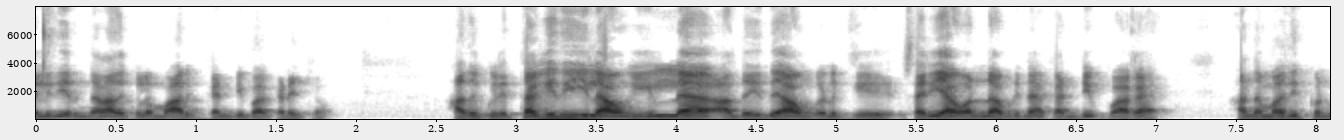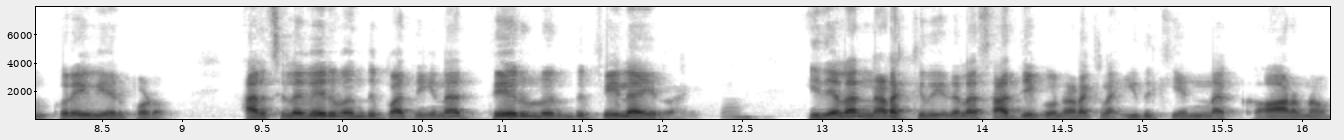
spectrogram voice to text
எழுதியிருந்தாலும் அதுக்குள்ளே மார்க் கண்டிப்பாக கிடைக்கும். அதுக்குரிய தகுதியில் அவங்க இல்லை அந்த இது அவங்களுக்கு சரியாக வரல அப்படின்னா கண்டிப்பாக அந்த மதிப்பெண் குறைவு ஏற்படும். அது சில பேர் வந்து பார்த்திங்கன்னா தேர்வுல இருந்து ஃபெயில் ஆயிடுறாங்க ம். இதெல்லாம் நடக்குது இதெல்லாம் சாத்தியக்கூறு நடக்கலாம் இதுக்கு என்ன காரணம்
